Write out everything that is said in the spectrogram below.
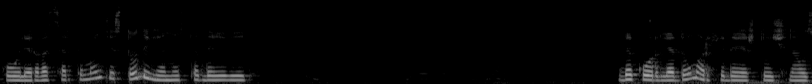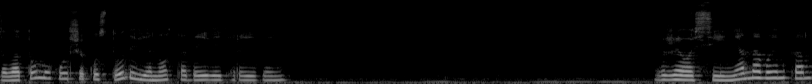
Колір в асортименті 199. Декор для дому орхідея штучна у золотому горшику 199 гривень. Вже осіння новинка.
